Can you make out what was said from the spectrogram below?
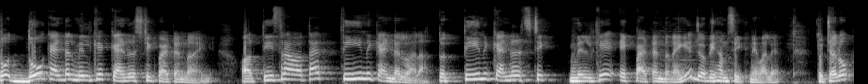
तो दो कैंडल मिलके कैंडलस्टिक पैटर्न बनाएँगे। और तीसरा होता है तीन कैंडल वाला। तो तीन कैंडलस्टिक मिलके एक पैटर्न बनाएँगे, जो भी हम सीखने वाले हैं। तो चलो,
